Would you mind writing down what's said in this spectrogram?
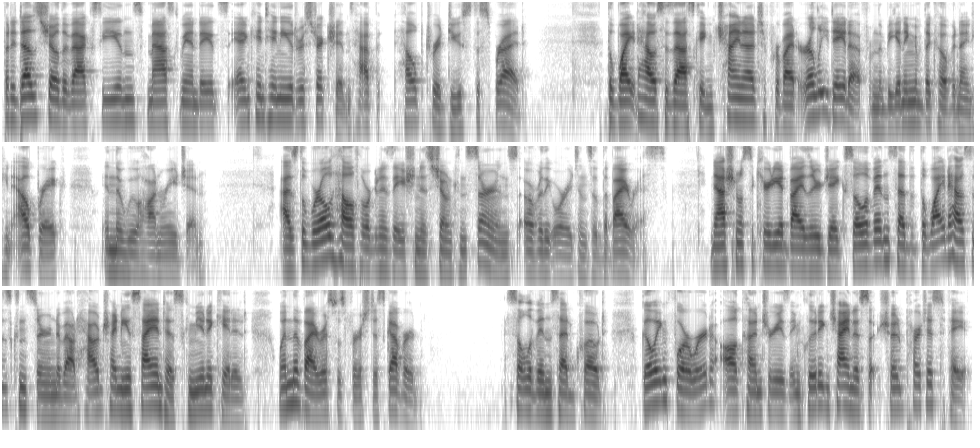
but it does show that vaccines, mask mandates, and continued restrictions have helped reduce the spread. The White House is asking China to provide early data from the beginning of the COVID 19 outbreak in the Wuhan region, as the World Health Organization has shown concerns over the origins of the virus. National Security Advisor Jake Sullivan said that the White House is concerned about how Chinese scientists communicated when the virus was first discovered. Sullivan said, quote, Going forward, all countries, including China, should participate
